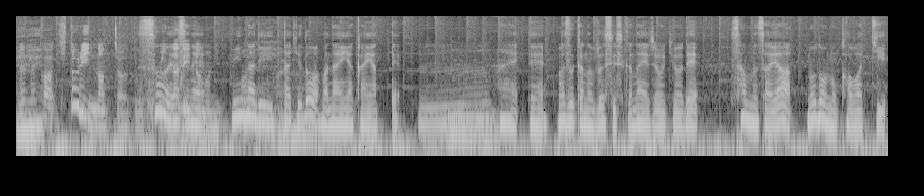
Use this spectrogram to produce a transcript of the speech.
えなんか一人になっちゃうってこと？そうですね。みんなでいたのに？みんなで行ったけど、まあ、なんやかんやって。はい、でわずかの物資しかない状況で寒さや喉の渇き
